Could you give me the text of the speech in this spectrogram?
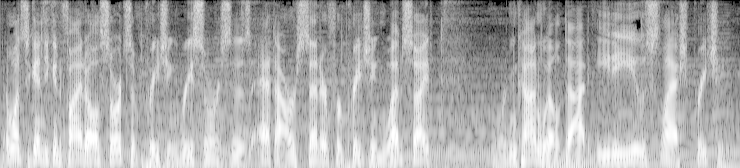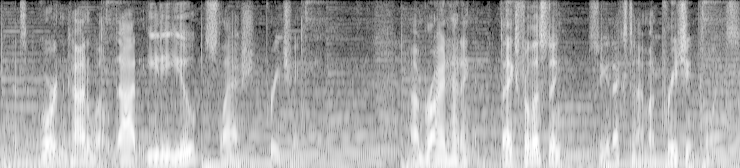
And once again, you can find all sorts of preaching resources at our Center for Preaching website, gordonconwell.edu slash preaching. That's at gordonconwell.edu slash preaching. I'm Brian Hettinga. Thanks for listening. See you next time on Preaching Points.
